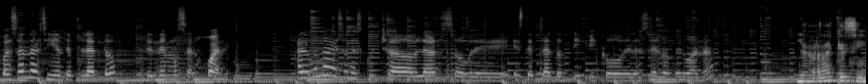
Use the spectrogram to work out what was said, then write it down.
pasando al siguiente plato, tenemos al juane. ¿Alguna vez han escuchado hablar sobre este plato típico de la selva peruana? La verdad que sí,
